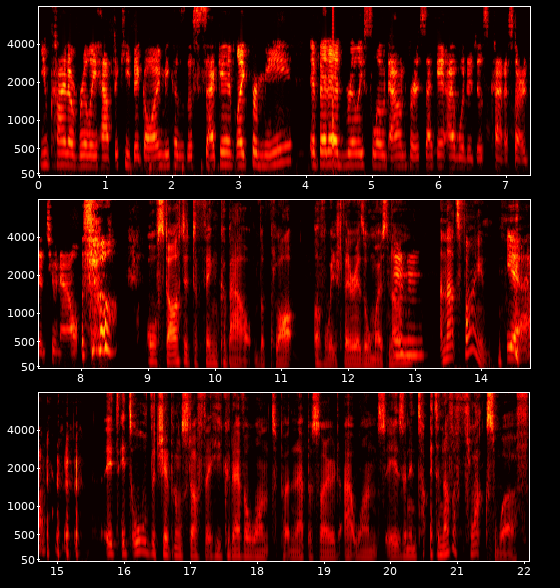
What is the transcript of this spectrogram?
you kind of really have to keep it going because the second, like for me, if it had really slowed down for a second, I would have just kind of started to tune out. So, or started to think about the plot of which there is almost none Mhm. and that's fine yeah, It, it's all the Chibnall stuff that he could ever want to put in an episode at once. It's an enti- it's another flux worth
